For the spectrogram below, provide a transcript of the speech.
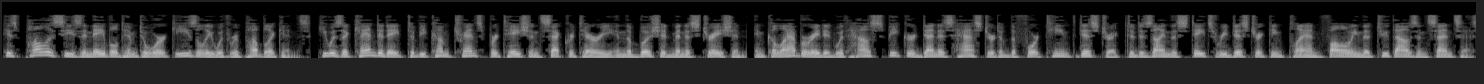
His policies enabled him to work easily with Republicans. He was a candidate to become Transportation Secretary in the Bush administration, and collaborated with House Speaker Dennis Hastert of the 14th District to design the state's redistricting plan following the 2000 census.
